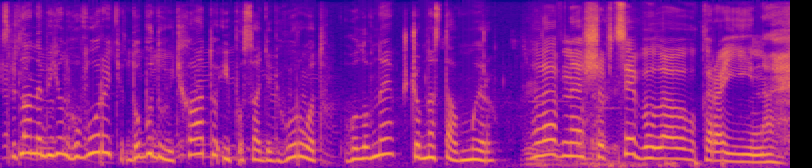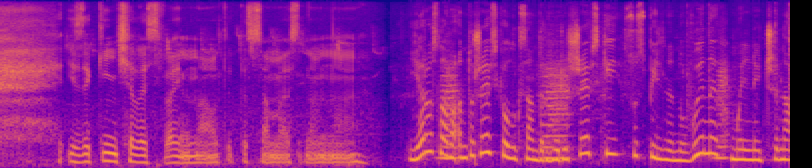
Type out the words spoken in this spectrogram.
Світлана Біюн говорить, добудують хату і посадять город. Головне, щоб настав мир. Главное, щоб це була Україна і закінчилась війна. От це саме основне. Ярослава Антошевська, Олександр Горішевський, Суспільне новини, Хмельниччина.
